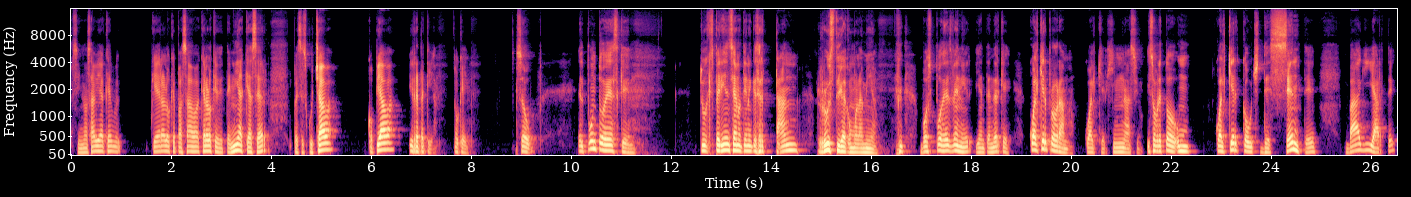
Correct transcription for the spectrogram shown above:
Si no sabía qué, qué era lo que pasaba, qué era lo que tenía que hacer, pues escuchaba copiaba y repetía. Ok, so, el punto es que tu experiencia no tiene que ser tan rústica como la mía. Vos podés venir y entender que cualquier programa, cualquier gimnasio y sobre todo un cualquier coach decente va a guiarte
